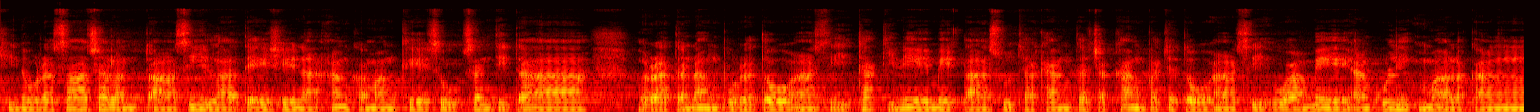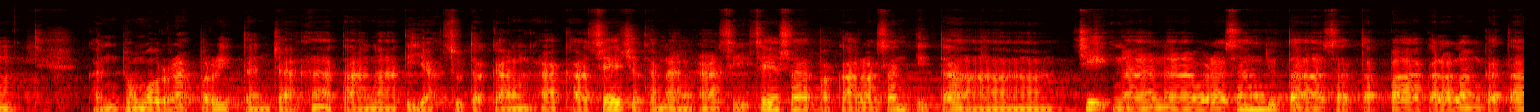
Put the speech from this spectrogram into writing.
ชิโนรสาชลันตาสีลาเตเชนะอังคมังเคสุสันติตารัตนังปุระโตอาสีทักขิเนเมตาสุจักขังตะจคังปัจจโตอาสีวาเมอังคุลิมาลกัง ขันธมระปริตัญจะอาตานาติยะสุตกัง อาคาเซชทนังอาสีเซสะปะการสันติตา ชินานาวรสังยุตาสัตตปากะละลังกตา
